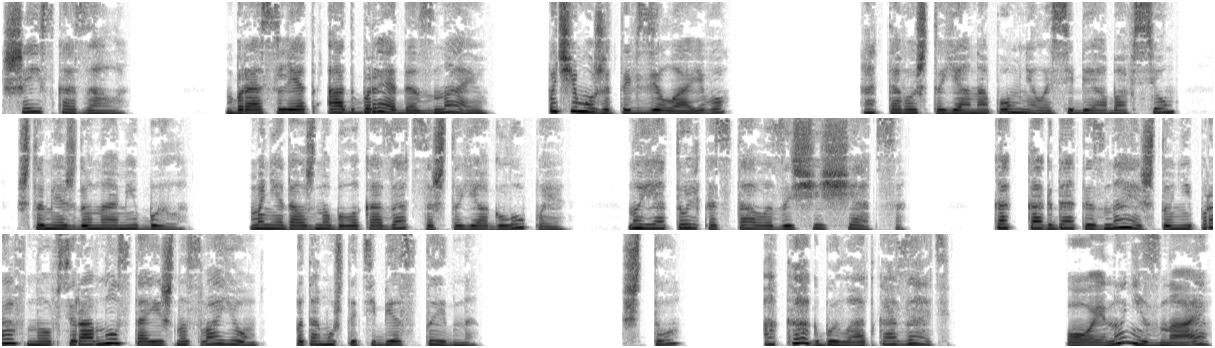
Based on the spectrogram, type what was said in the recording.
Шей сказала, «Браслет от Брэда знаю. Почему же ты взяла его?» От того, что я напомнила себе обо всем, что между нами было. Мне должно было казаться, что я глупая, но я только стала защищаться. Как когда ты знаешь, что не прав, но все равно стоишь на своем, потому что тебе стыдно. Что? А как было отказать? Ой, ну не знаю.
